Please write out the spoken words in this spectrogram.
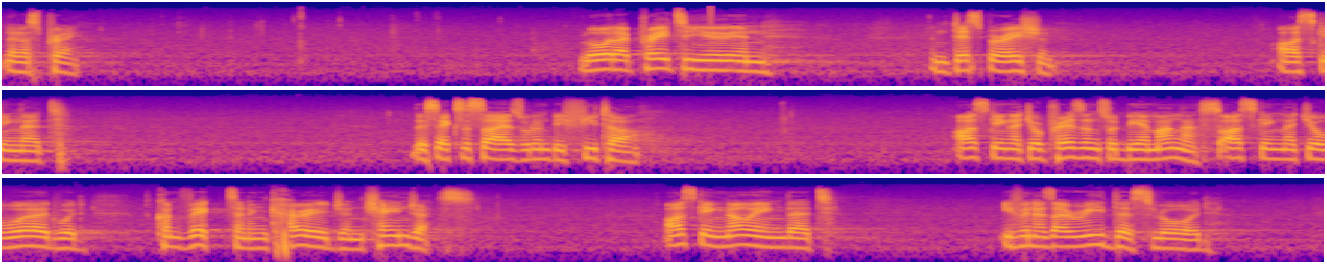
Let us pray. Lord, I pray to you in, in desperation, asking that this exercise wouldn't be futile asking that your presence would be among us, asking that your word would convict and encourage and change us. Asking, knowing that even as I read this, Lord,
